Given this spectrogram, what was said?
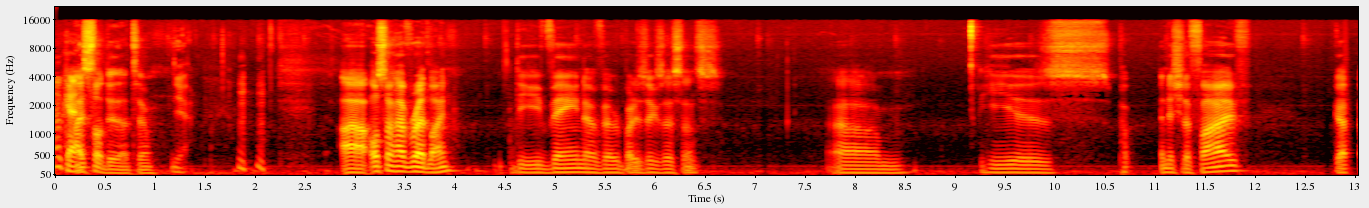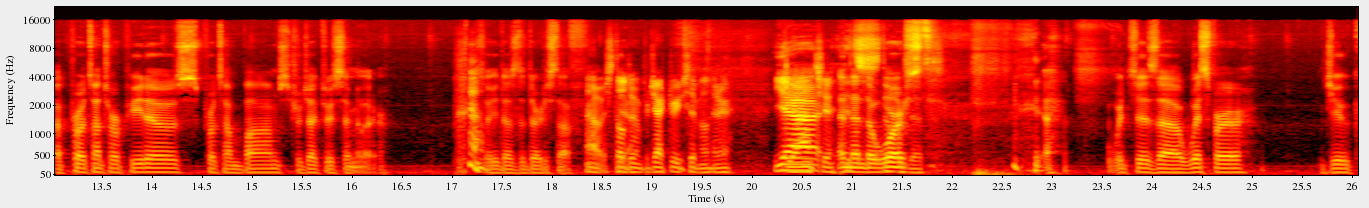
Okay. I still do that too. yeah. Uh, also have Redline, the vein of everybody's existence. Um, he is p- initiative five. Got proton torpedoes, proton bombs, trajectory simulator. so he does the dirty stuff. Oh, we're still Yeah. doing trajectory simulator. Yeah. Gotcha. And then the still worst, yeah, which is uh, Whisper, Juke,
